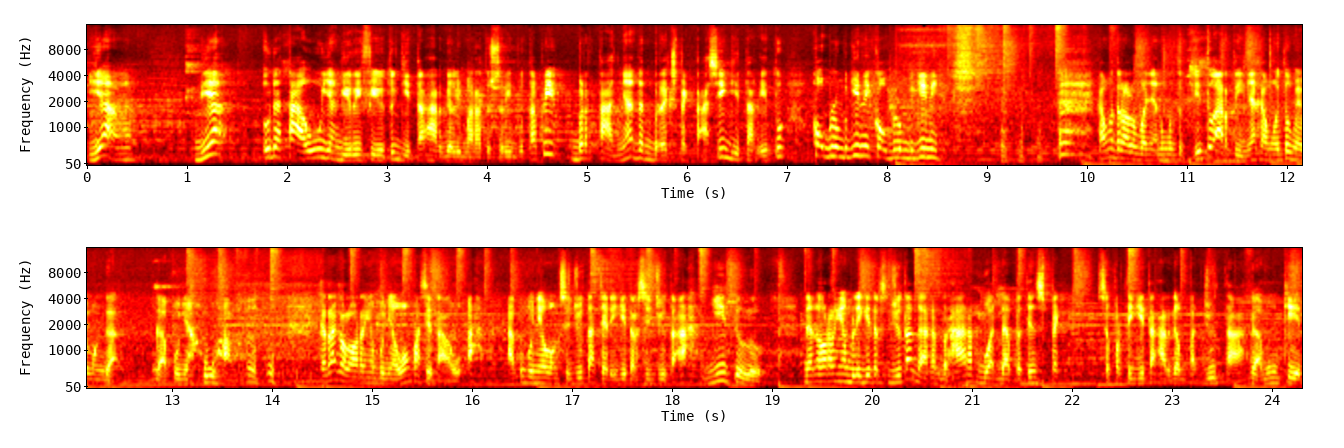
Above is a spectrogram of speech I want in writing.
yang dia udah tahu yang di review itu gitar harga 500 ribu tapi bertanya dan berekspektasi gitar itu kok belum begini? Kok belum begini kamu terlalu banyak menuntut. Itu artinya kamu itu memang nggak nggak punya uang. Karena kalau orang yang punya uang pasti tahu ah aku punya uang sejuta cari gitar sejuta ah gitu loh. Dan orang yang beli gitar sejuta nggak akan berharap buat dapetin spek seperti gitar harga 4 juta. Nggak mungkin.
